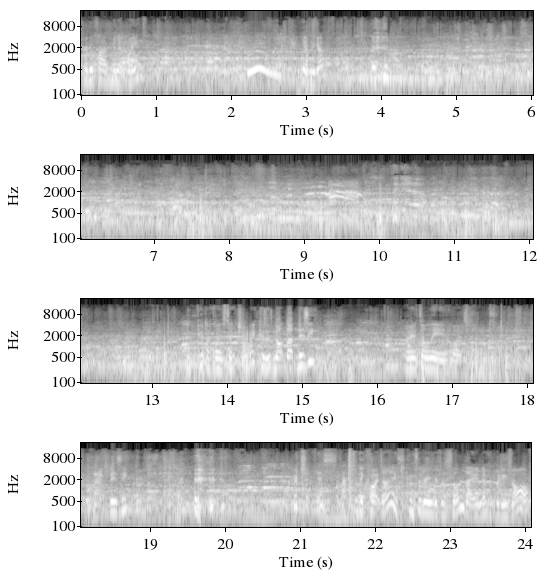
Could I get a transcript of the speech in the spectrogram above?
25 minute wait. Here we go. We could have closed extra because it's not that busy. I mean, it's only, what, that busy? Which is actually quite nice considering it's a Sunday and everybody's off.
